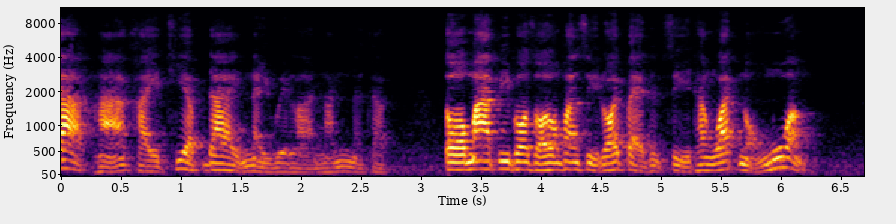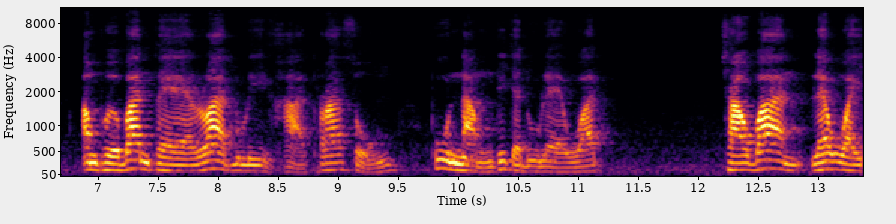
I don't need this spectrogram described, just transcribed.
ยากหาใครเทียบได้ในเวลานั้นนะครับ ต่อมาปีพศ 2484 ทางวัดหนองม่วงอำเภอบ้านแพราชบุรีขาดพระสงฆ์ผู้นำที่จะดูแลวัด ชาวบ้านและวัย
